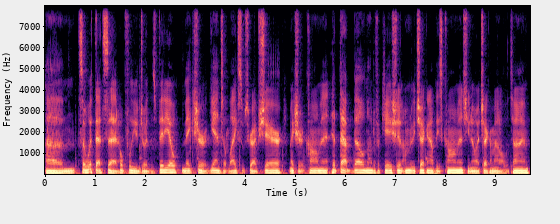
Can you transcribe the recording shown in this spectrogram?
Um, so with that said, hopefully you enjoyed this video. Make sure again to like, subscribe, share. Make sure to comment, hit that bell notification. I'm going to be checking out these comments. You know, I check them out all the time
